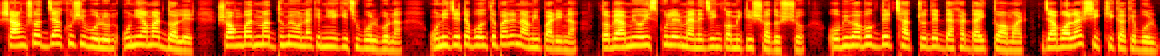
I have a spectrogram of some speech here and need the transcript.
সাংসদ যা খুশি বলুন, উনি আমার দলের। সংবাদ মাধ্যমে ওনাকে নিয়ে কিছু বলব না। উনি যেটা বলতে পারেন, আমি পারি না। তবে আমি ওই স্কুলের ম্যানেজিং কমিটির সদস্য। অভিভাবকদের, ছাত্রদের দেখার দায়িত্ব আমার, যা বলার শিক্ষিকাকে বলব।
